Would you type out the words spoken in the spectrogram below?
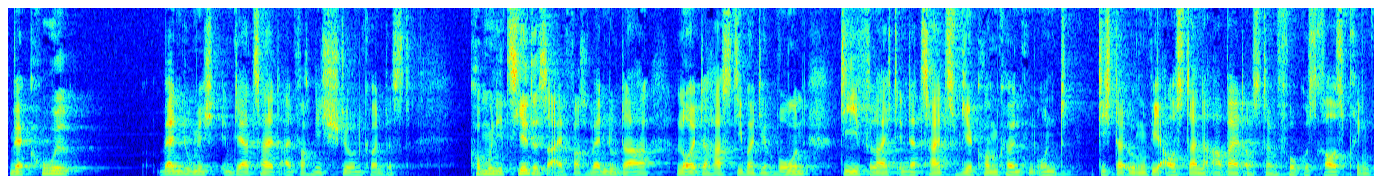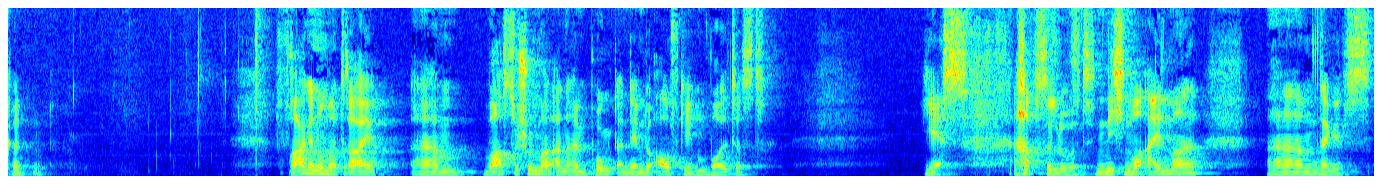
Wäre cool, wenn du mich in der Zeit einfach nicht stören könntest. Kommunizier das einfach, wenn du da Leute hast, die bei dir wohnen, die vielleicht in der Zeit zu dir kommen könnten und dich da irgendwie aus deiner Arbeit, aus deinem Fokus rausbringen könnten. Frage Nummer drei. Ähm, warst du schon mal an einem Punkt, an dem du aufgeben wolltest? Yes, absolut. Nicht nur einmal. Ähm, da gibt es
